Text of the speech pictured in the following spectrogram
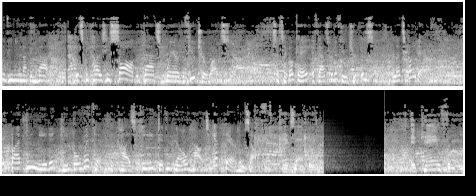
if he knew nothing about it? It's because he saw that that's where the future was. So it's like, okay, if that's where the future is, let's go there. But he needed people with him because he didn't know how to get there himself. Exactly. It came from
